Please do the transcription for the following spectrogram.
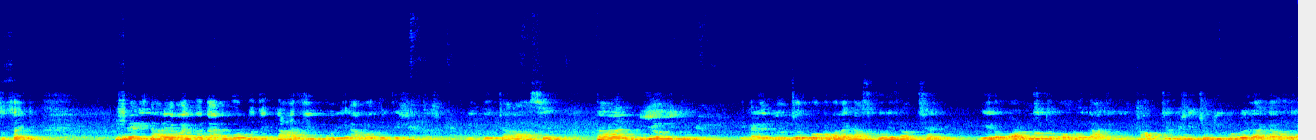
সোসাইটি সেই ধারাবাহিকতা আমি বলব যে গাজীপুরে আমাদের যে স্বেচ্ছাসেবীবৃন্দ যারা আছে, তারা নিয়মিত এখানে দুর্যোগ মোকাবেলায় কাজ করে যাচ্ছেন এর অন্যতম হলো গাজীপুর সবচেয়ে বেশি ঝুঁকিপূর্ণ এলাকা হলো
